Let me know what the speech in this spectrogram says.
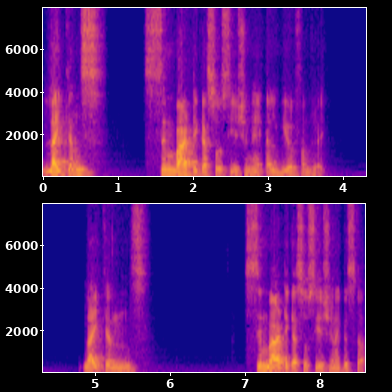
लाइकन्स सिम्बायोटिक एसोसिएशन है एल्गी और फंजाई लाइकन्स सिम्बायोटिक एसोसिएशन है किसका?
